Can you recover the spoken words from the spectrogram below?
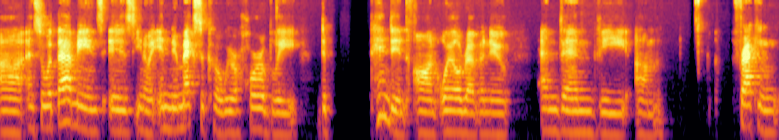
Uh, and so what that means is, you know, in New Mexico, we were horribly dependent on oil revenue, and then the um, fracking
